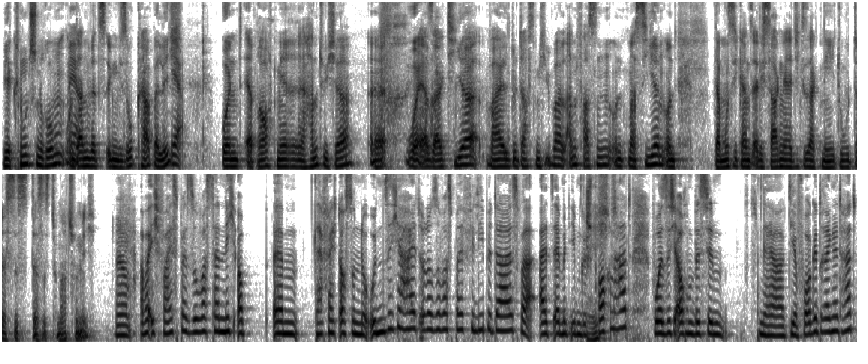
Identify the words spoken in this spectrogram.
wir knutschen rum und Ja. dann wird's irgendwie so körperlich. Ja. Und er braucht mehrere Handtücher, äh, wo er sagt, hier, weil du darfst mich überall anfassen und massieren. Und da muss ich ganz ehrlich sagen, da hätte ich gesagt, nee, du, das ist, das ist too much für mich. Ja. Aber ich weiß bei sowas dann nicht, ob ähm, da vielleicht auch so eine Unsicherheit oder sowas bei Philippe da ist, weil als er mit ihm gesprochen hat, wo er sich auch ein bisschen, naja, dir vorgedrängelt hat,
